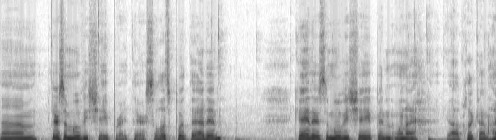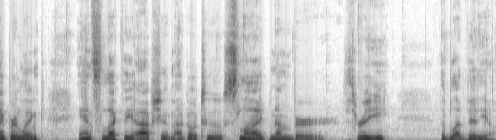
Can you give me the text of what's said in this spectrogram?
um, there's a movie shape right there. So let's put that in. Okay, there's the movie shape and when I I'll click on hyperlink and select the option, I'll go to slide number three, the blood video.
